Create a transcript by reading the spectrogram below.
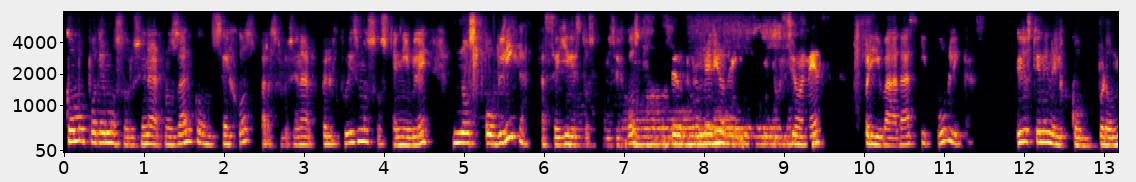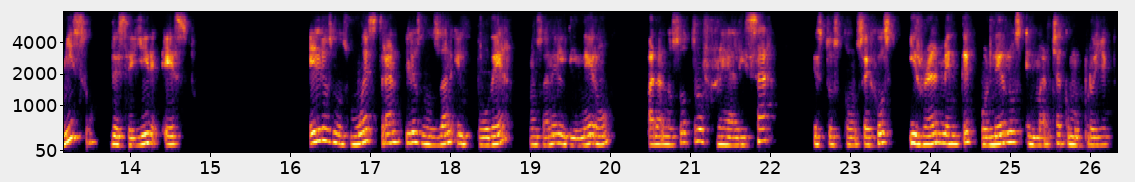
¿cómo podemos solucionar? Nos dan consejos para solucionar, pero el turismo sostenible nos obliga a seguir estos consejos por medio de instituciones privadas y públicas. Ellos tienen el compromiso de seguir esto ellos nos muestran, ellos nos dan el poder, nos dan el dinero para nosotros realizar estos consejos y realmente ponerlos en marcha como proyecto.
